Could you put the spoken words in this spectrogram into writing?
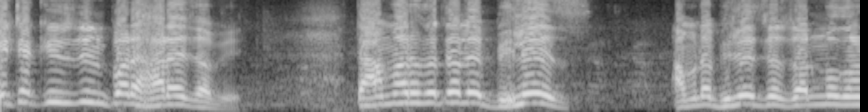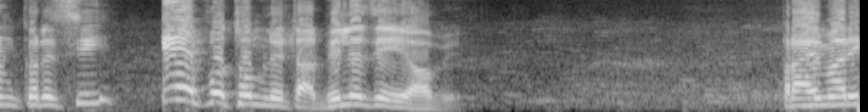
এটা কিছুদিন পরে হারা যাবে। তা আমার কথা ভিলেজ আমরা ভিলেজে জন্মগ্রহণ করেছি এ প্রথম লেটার ভিলেজে এ হবে। প্রাইমারি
